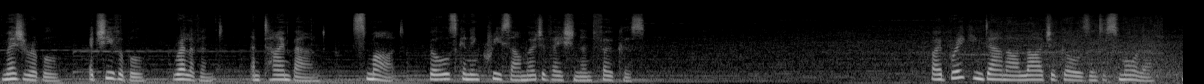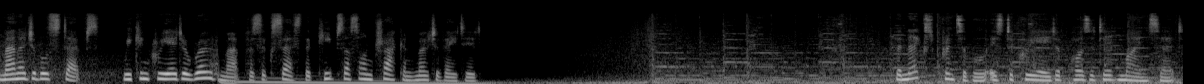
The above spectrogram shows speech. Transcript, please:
measurable, achievable, relevant, and time bound, SMART goals can increase our motivation and focus. By breaking down our larger goals into smaller, manageable steps, we can create a roadmap for success that keeps us on track and motivated. The next principle is to create a positive mindset.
